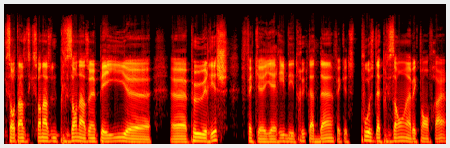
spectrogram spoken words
qui sont, qui sont dans une prison dans un pays euh, peu riche. Fait qu'il arrive des trucs là-dedans. Fait que tu te pousses de la prison avec ton frère.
